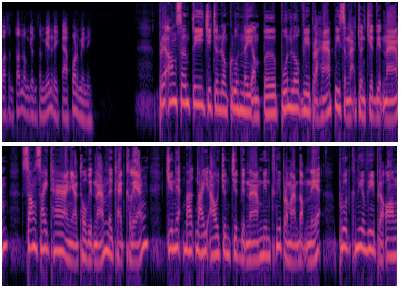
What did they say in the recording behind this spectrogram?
វ៉ាស៊ីនតោនលោកយុនសាមៀនរាយការណ៍ព័ត៌មាននេះ ព្រះអង្គសឺនទីជាជនរងគ្រោះនៃអំពើពួនលបវាយប្រហារពីសំណាក់ជនជាតិវៀតណាម សង្ស័យថាអាញាធរវៀតណាមនៅខេត្តឃ្លៀងជាអ្នកបើកដៃឲ្យជនជាតិវៀតណាមមានគ្នាប្រមាណ10នាក់ព្រួតគ្នាវាយព្រះអង្គ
